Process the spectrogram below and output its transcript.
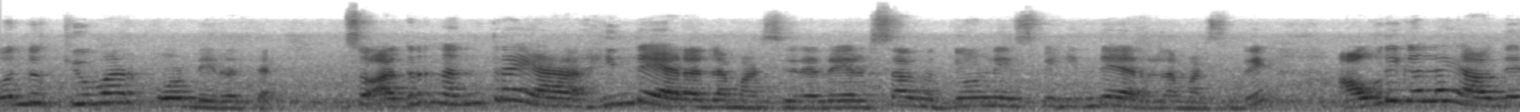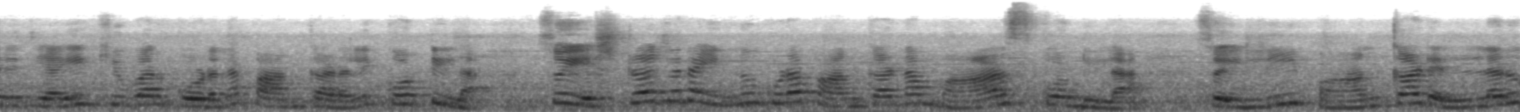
ಒಂದು ಕ್ಯೂ ಆರ್ ಕೋಡ್ ಇರುತ್ತೆ. ಸೊ ಅದ್ರ ನಂತರ ಯಾ, ಹಿಂದೆ ಯಾರೆಲ್ಲ ಮಾಡಿಸಿದ್ರೆ? ಎರಡು ಸಾವಿರದ ಹದಿನೇಳನೇ ಇಸ್ವಿ ಹಿಂದೆ ಯಾರೆಲ್ಲ ಮಾಡಿಸಿದ್ರಿ? ಅವರಿಗೆಲ್ಲ ಯಾವುದೇ ರೀತಿಯಾಗಿ ಕ್ಯೂ ಆರ್ ಕೋಡನ್ನು ಪಾನ್ ಕಾರ್ಡಲ್ಲಿ ಕೊಟ್ಟಿಲ್ಲ. ಸೊ ಎಷ್ಟೋ ಜನ ಇನ್ನೂ ಕೂಡ ಪಾನ್ ಕಾರ್ಡ್ನ ಮಾಡಿಸ್ಕೊಂಡಿಲ್ಲ. ಸೊ ಇಲ್ಲಿ ಪಾನ್ ಕಾರ್ಡ್ ಎಲ್ಲರೂ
